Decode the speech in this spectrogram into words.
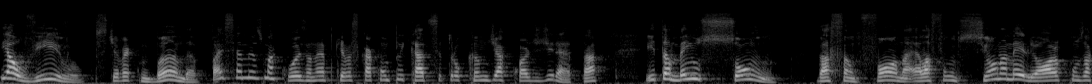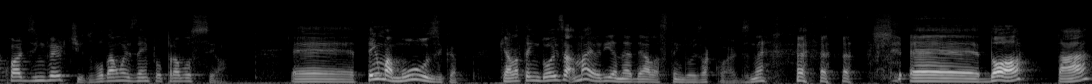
E ao vivo, se tiver com banda, vai ser a mesma coisa, né? Porque vai ficar complicado você trocando de acorde direto, tá? E também o som da sanfona, ela funciona melhor com os acordes invertidos. Vou dar um exemplo para você, ó. É, tem uma música que ela tem dois, a maioria né, delas tem dois acordes, né? é, dó, tá?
